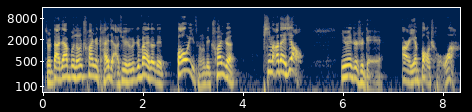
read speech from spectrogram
就是大家不能穿着铠甲去，这外头得包一层，得穿着披麻戴孝，因为这是给。二爷报仇啊！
